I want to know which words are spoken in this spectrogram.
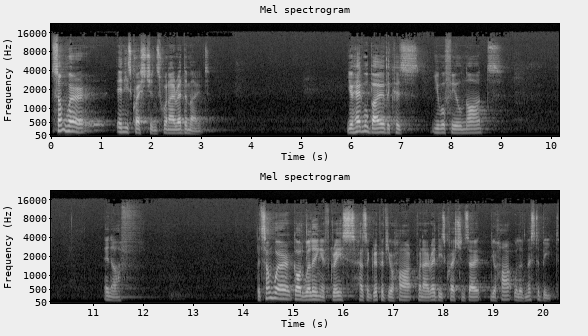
somewhere in these questions, when I read them out, your head will bow because you will feel not enough but somewhere, God willing, if grace has a grip of your heart, when I read these questions out, your heart will have missed a beat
